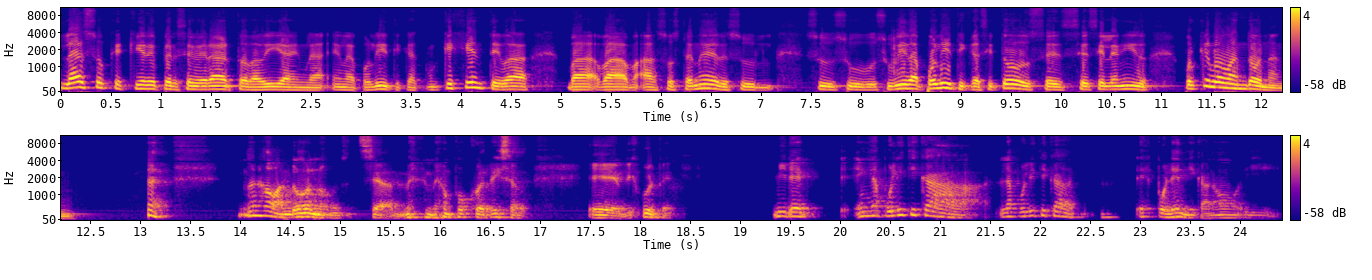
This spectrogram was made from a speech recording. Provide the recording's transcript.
Lazo que quiere perseverar todavía en la, en la política. ¿Con qué gente va, va, va a sostener su, su, su, vida política si todos se, se, le han ido? ¿Por qué lo abandonan? No es abandono, o sea, me, da un poco de risa. Eh, disculpe. Mire, en la política, la política es polémica, ¿no? Y,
